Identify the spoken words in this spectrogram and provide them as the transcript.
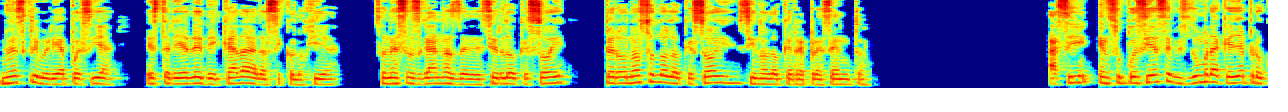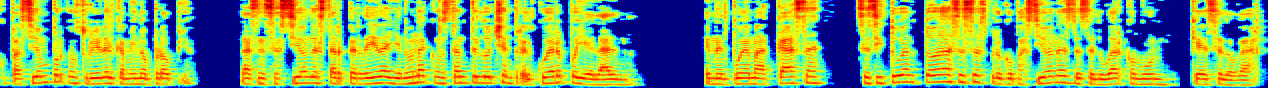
No escribiría poesía, estaría dedicada a la psicología. Son esas ganas de decir lo que soy, pero no solo lo que soy, sino lo que represento. Así, en su poesía se vislumbra aquella preocupación por construir el camino propio, la sensación de estar perdida y en una constante lucha entre el cuerpo y el alma. En el poema Casa se sitúan todas esas preocupaciones desde el lugar común, que es el hogar.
